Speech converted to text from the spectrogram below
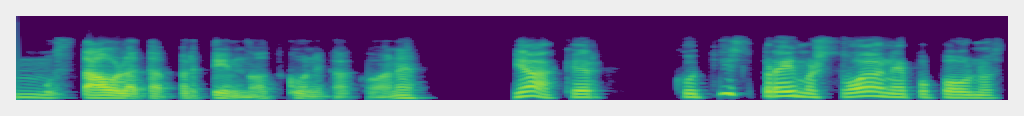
Mm. ustavljata pri tem, no, tako nekako. Ne? Ja, ker ko ti sprejmeš svojo nepopolnost,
